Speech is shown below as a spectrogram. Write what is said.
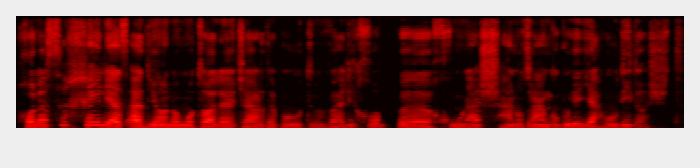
خلاصه خیلی از ادیان رو مطالعه کرده بود ولی خب خونش هنوز رنگ و بوی یهودی داشت.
